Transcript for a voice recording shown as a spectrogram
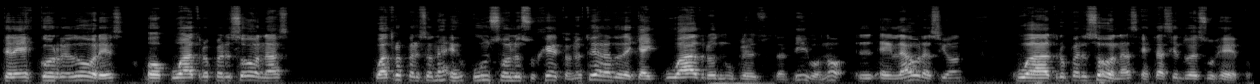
tres corredores o cuatro personas. Cuatro personas es un solo sujeto. No estoy hablando de que hay cuatro núcleos de sustantivo. No, en la oración, cuatro personas está siendo el sujeto.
